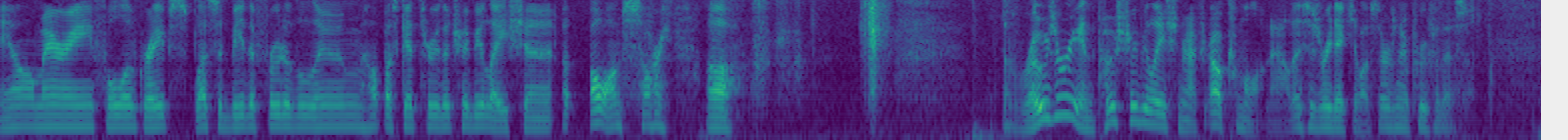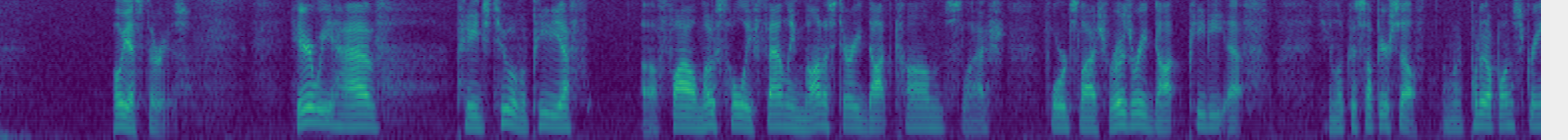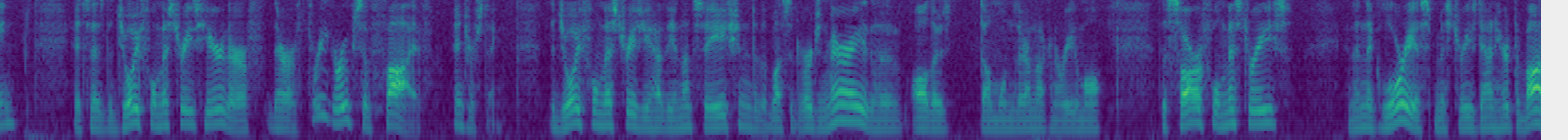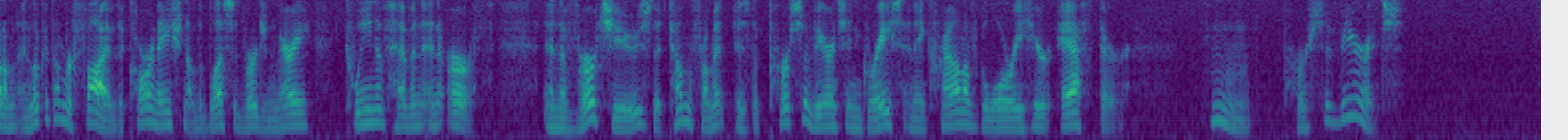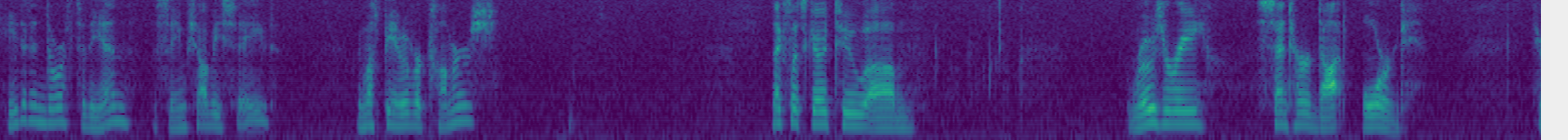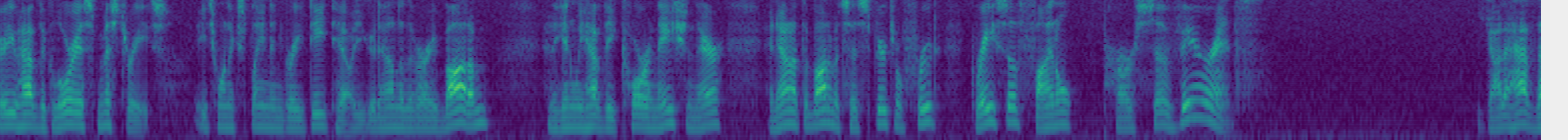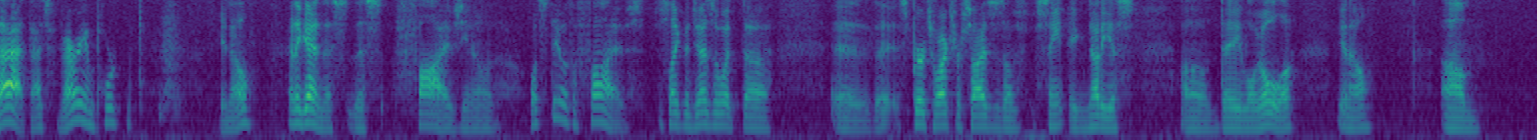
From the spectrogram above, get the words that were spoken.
Hail Mary, full of grapes, blessed be the fruit of the loom. Help us get through the tribulation. Uh, oh, I'm sorry. Uh, the rosary and post tribulation rapture. Oh, come on now. This is ridiculous. There's no proof of this. Oh, yes, there is. Here we have page two of a PDF uh, file, mostholyfamilymonastery.com slash forward slash rosary.pdf. can look this up yourself. I'm going to put it up on screen. It says the joyful mysteries here. There are, there are three groups of five. Interesting. The joyful mysteries, you have the Annunciation to the Blessed Virgin Mary, the all those dumb ones there. I'm not going to read them all. The sorrowful mysteries, and then the glorious mysteries down here at the bottom. And look at number five, the coronation of the Blessed Virgin Mary, Queen of Heaven and Earth. And the virtues that come from it is the perseverance in grace and a crown of glory hereafter. Hmm, perseverance. He that endureth to the end, the same shall be saved. We must be overcomers. Next, let's go to um, rosarycenter.org. Here you have the glorious mysteries, each one explained in great detail. You go down to the very bottom, and again we have the coronation there. And down at the bottom it says spiritual fruit, grace of final perseverance. You got to have that. That's very important. You know? And again, this this fives, you know, what's the deal with the fives? Just like the Jesuit, uh, uh, the spiritual exercises of Saint Ignatius uh, de Loyola, you know, um,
